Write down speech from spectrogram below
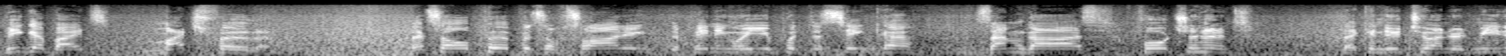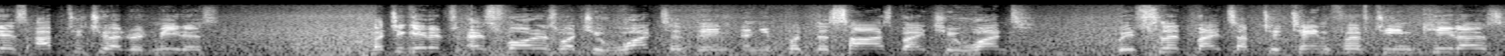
bigger baits much further. That's the whole purpose of sliding, depending where you put the sinker. Some guys, fortunate, they can do 200 meters, up to 200 meters. But you get it as far as what you wanted then, and you put the size bait you want We've slid baits up to 10, 15 kilos,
